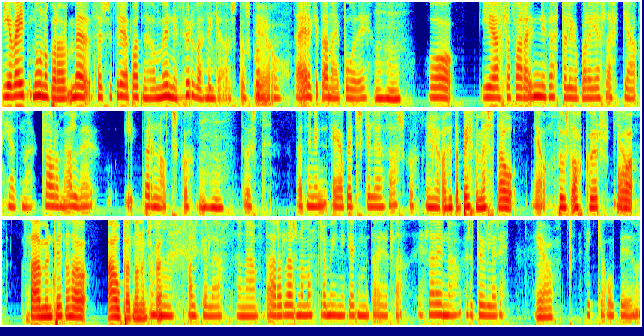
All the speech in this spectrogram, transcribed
ég veit núna bara með þessu þriða barni þá muni þurfa að Mm. þykja aðstóð sko, það er ekkit annað í bóði Mm og ég ætla að fara inn í þetta líka bara, ég ætla ekki að hérna, klára mig alveg í burnout sko, -hmm. þú veist börni mín eiga betur skilja en það sko já, þetta bitna mest á Já. þú veist okkur Já. og það mun bitna þá á börnunum sko. Mhm, algjörlega, þannig að það er alltaf svona mantra mín í gegnum þetta, ég ætla, ég ætla að reyna að vera dugleiri, já, þykja og byggðum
